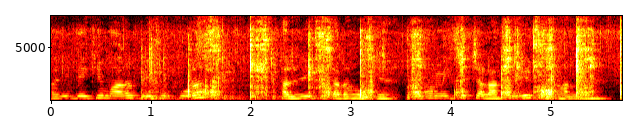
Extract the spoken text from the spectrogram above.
अभी देखिए हमारा बेसन पूरा हलवे की तरह हो गया है। अब हम इसे चलाते हुए पकाना है।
